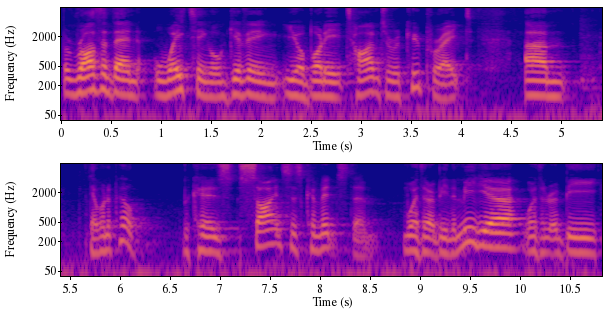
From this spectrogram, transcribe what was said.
But rather than waiting or giving your body time to recuperate, um, they want a pill because science has convinced them, whether it be the media, whether it be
